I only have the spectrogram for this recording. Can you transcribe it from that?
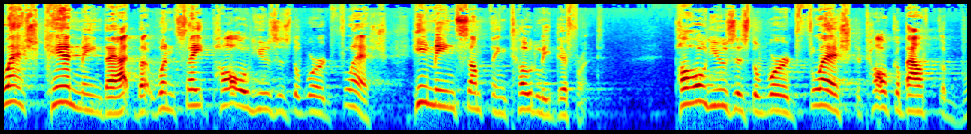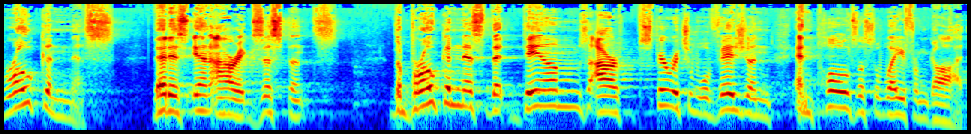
Flesh can mean that, but when St. Paul uses the word flesh, he means something totally different. Paul uses the word flesh to talk about the brokenness that is in our existence, the brokenness that dims our spiritual vision and pulls us away from God.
